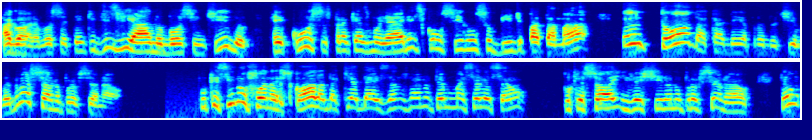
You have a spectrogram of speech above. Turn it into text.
Agora, você tem que desviar, no bom sentido, recursos para que as mulheres consigam subir de patamar em toda a cadeia produtiva, não é só no profissional. Porque se não for na escola, daqui a 10 anos nós não temos mais seleção, porque só investiram no profissional. Então,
